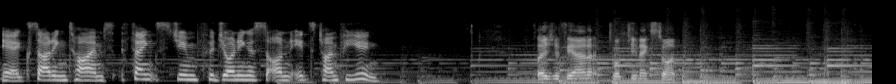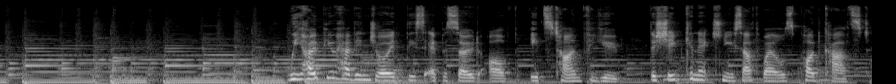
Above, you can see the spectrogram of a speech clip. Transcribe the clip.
Yeah, exciting times. Thanks, Jim, for joining us on It's Time for You. Pleasure, Fiona. Talk to you next time. We hope you have enjoyed this episode of It's Time for You, the Sheep Connect New South Wales podcast.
